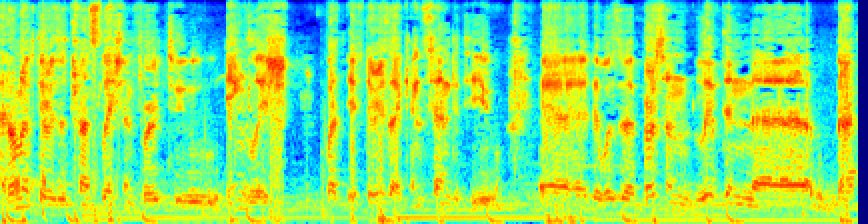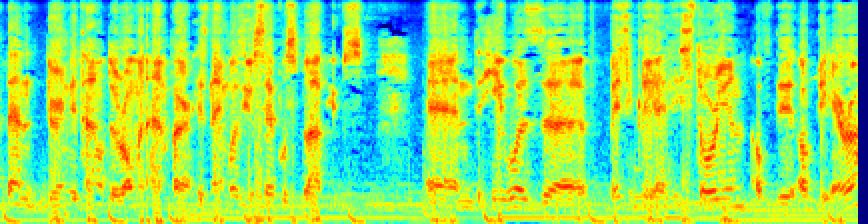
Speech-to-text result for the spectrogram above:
I don't know if there is a translation for it to English but if there is, I can send it to you. Uh, there was a person lived in uh, back then during the time of the Roman Empire. His name was Josephus Flavius, and he was uh, basically a historian of the of the era.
